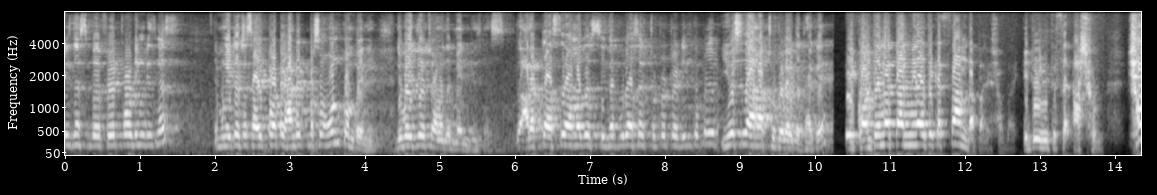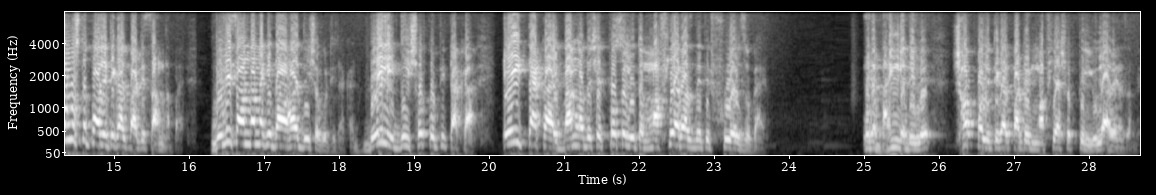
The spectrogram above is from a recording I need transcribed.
business freight forwarding business এবং এটা হচ্ছে Side Protech hundred percent own company দুবাইতে হচ্ছে আমাদের মেন বিজনেস আর একটা আছে আমাদের সিঙ্গাপুরে আছে ছোট ট্রেডিং কোম্পানি ইউএসএ আমার ছোট ভাইটা থাকে। এই কন্টেনার টার্মিনাল থেকে চান্দা পায় সবাই। এটাই হইতেছে আসল। সমস্ত পলিটিক্যাল পার্টি চান্দা পায়। ডেলি চান্দা নাকি দেওয়া হয় দুইশো কোটি টাকা। ডেলি দুইশো কোটি টাকা। এই টাকায় বাংলাদেশের প্রচলিত মাফিয়া রাজনীতির ফুয়েল যোগায়। এটা ভাঙ্গা দিলে সব পলিটিক্যাল পার্টির মাফিয়া শক্তি লুলা হয়ে যাবে।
